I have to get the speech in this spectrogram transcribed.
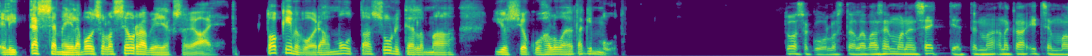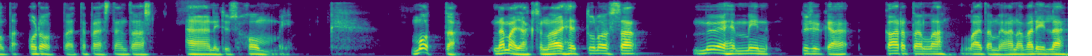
Eli tässä meillä voisi olla seuraavia jaksoja aiheita. Toki me voidaan muuttaa suunnitelmaa, jos joku haluaa jotakin muuta. Tuossa kuulostaa olevan semmoinen setti, että en mä ainakaan itse malta odottaa, että päästään taas äänityshommiin. Mutta nämä jakson aiheet tulossa myöhemmin. Pysykää kartalla, laitamme aina välillä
